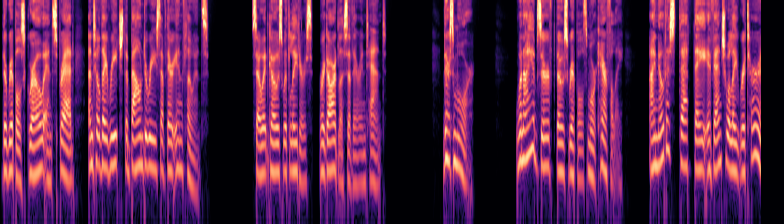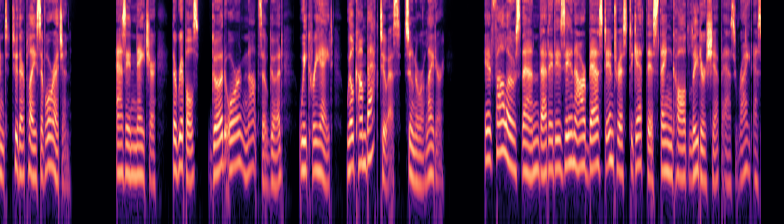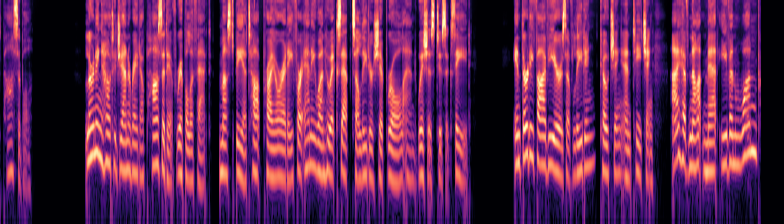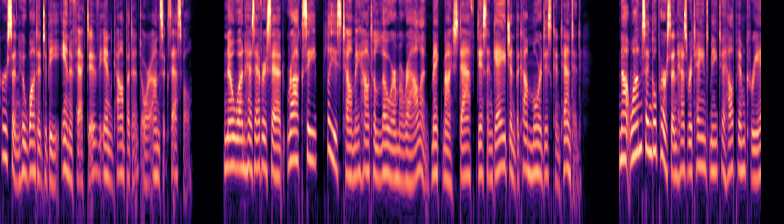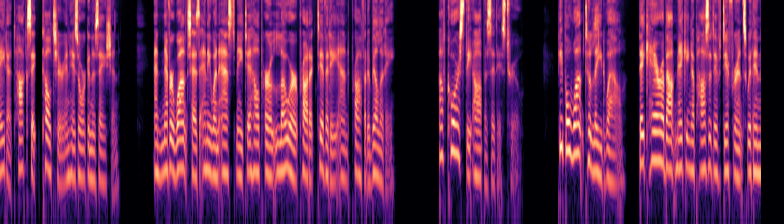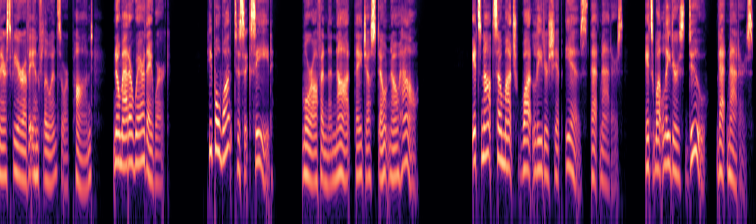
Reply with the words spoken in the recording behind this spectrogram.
The ripples grow and spread until they reach the boundaries of their influence. So it goes with leaders, regardless of their intent. There's more. When I observed those ripples more carefully, I noticed that they eventually returned to their place of origin. As in nature, the ripples, good or not so good, we create will come back to us sooner or later. It follows then that it is in our best interest to get this thing called leadership as right as possible. Learning how to generate a positive ripple effect must be a top priority for anyone who accepts a leadership role and wishes to succeed. In 35 years of leading, coaching, and teaching, I have not met even one person who wanted to be ineffective, incompetent, or unsuccessful. No one has ever said, Roxi, please tell me how to lower morale and make my staff disengage and become more discontented. Not one single person has retained me to help him create a toxic culture in his organization. And never once has anyone asked me to help her lower productivity and profitability. Of course, the opposite is true. People want to lead well, They care about making a positive difference within their sphere of influence or pond, no matter where they work. People want to succeed. More often than not, they just don't know how. It's not so much what leadership is that matters, it's what leaders do that matters.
